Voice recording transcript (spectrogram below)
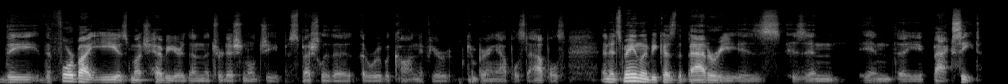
the the 4xe is much heavier than the traditional jeep especially the the rubicon if you're comparing apples to apples and it's mainly because the battery is is in in the back seat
